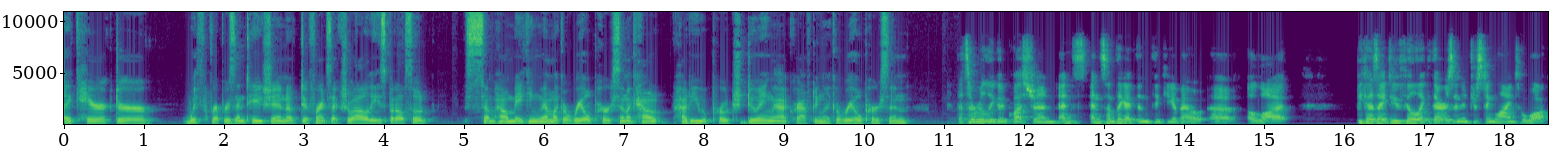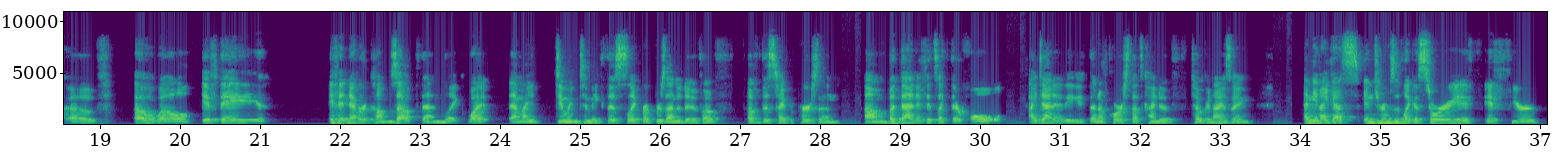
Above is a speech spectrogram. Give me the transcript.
a character with representation of different sexualities, but also somehow making them like a real person. Like how how do you approach doing that, crafting like a real person? That's a really good question, and and something I've been thinking about uh, a lot because I do feel like there is an interesting line to walk of oh well if they if it never comes up then like what am I doing to make this like representative of of this type of person um, but then if it's like their whole identity then of course that's kind of tokenizing I mean I guess in terms of like a story if if you're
